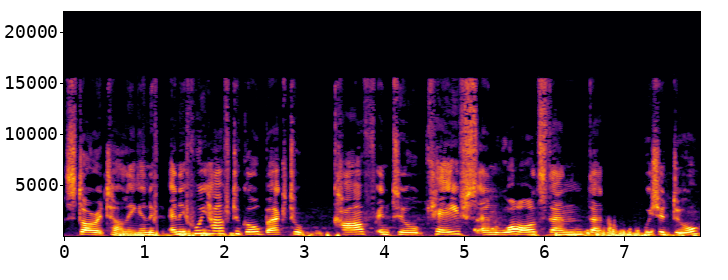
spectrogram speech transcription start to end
storytelling. And if, and if we have to go back to carve into caves and walls, then that we should do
